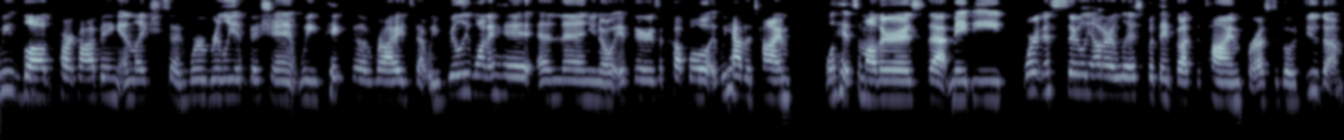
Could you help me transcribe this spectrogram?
We love park hopping, and like she said, we're really efficient. We pick the rides that we really want to hit, and then, you know, if there's a couple, if we have the time, we'll hit some others that maybe weren't necessarily on our list, but they've got the time for us to go do them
